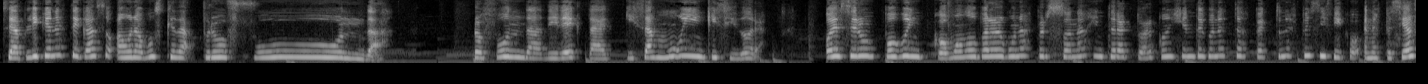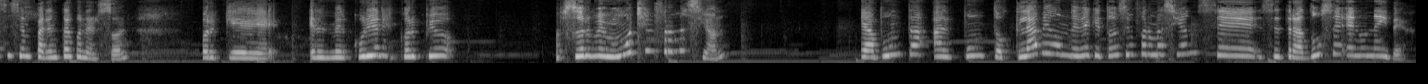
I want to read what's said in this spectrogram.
se aplica en este caso a una búsqueda profunda, profunda, directa, quizás muy inquisidora. Puede ser un poco incómodo para algunas personas interactuar con gente con este aspecto en específico, en especial si se emparenta con el Sol, porque el Mercurio en Escorpio absorbe mucha información apunta al punto clave donde ve que toda esa información se, traduce en una idea.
